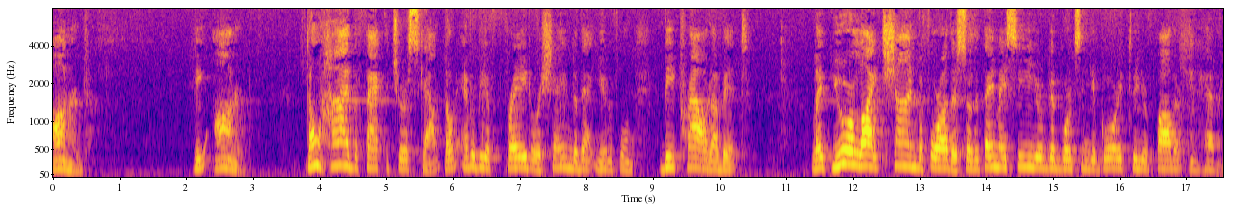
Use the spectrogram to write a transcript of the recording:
honored. Be honored. Don't hide the fact that you're a scout. Don't ever be afraid or ashamed of that uniform. Be proud of it. Let your light shine before others so that they may see your good works and give glory to your Father in heaven.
